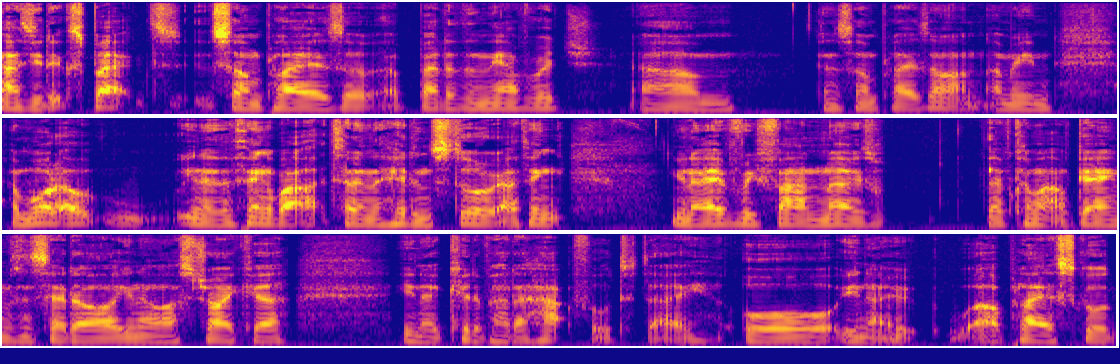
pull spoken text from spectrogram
as you'd expect, some players are, are better than the average. Um, and some players aren't. I mean, and what uh, you know, the thing about telling the hidden story, I think, you know, every fan knows they've come out of games and said, "Oh, you know, our striker, you know, could have had a hatful today," or you know, our player scored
